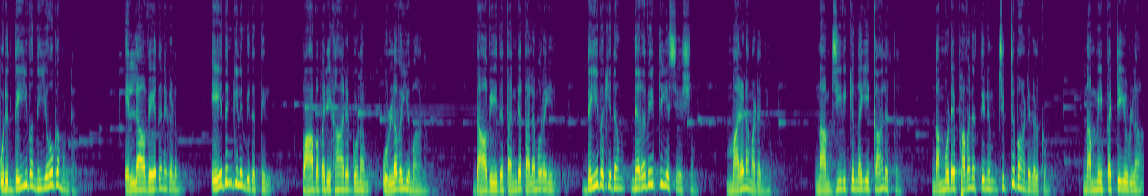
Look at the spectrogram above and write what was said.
ഒരു ദൈവ നിയോഗമുണ്ട് എല്ലാ വേദനകളും ഏതെങ്കിലും വിധത്തിൽ പാപപരിഹാര ഗുണം ഉള്ളവയുമാണ്. ദാവീദ് തന്റെ തലമുറയിൽ ദൈവഹിതം നിറവേറ്റിയ ശേഷം മരണമടഞ്ഞു. നാം ജീവിക്കുന്ന ഈ കാലത്ത് നമ്മുടെ ഭവനത്തിനും ചുറ്റുപാടുകൾക്കും നമ്മെ പറ്റിയുള്ള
